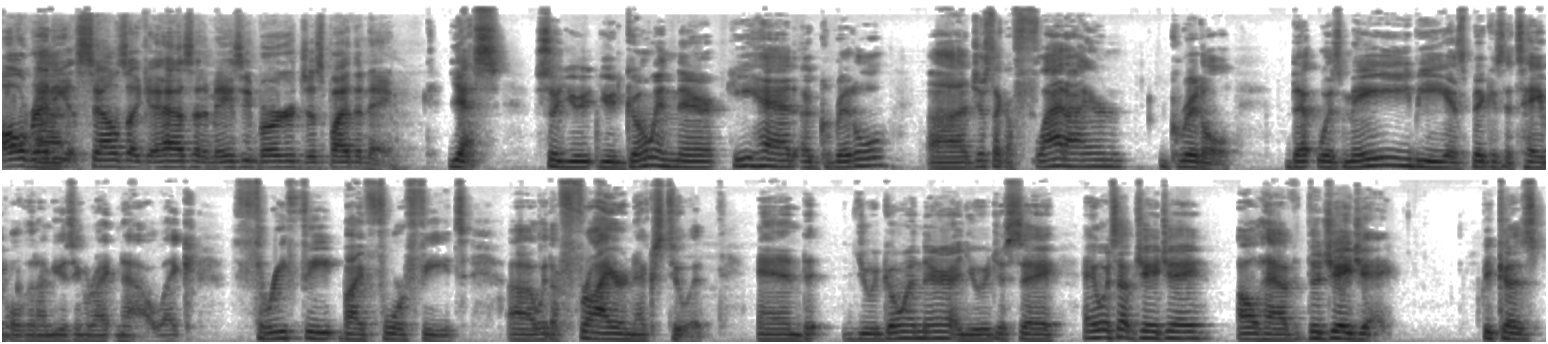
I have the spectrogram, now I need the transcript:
Already, Uh, it sounds like it has an amazing burger just by the name. Yes. So you you'd go in there. He had a griddle, uh, just like a flat iron griddle that was maybe as big as the table that I'm using right now, like three feet by four feet, uh, with a fryer next to it. And you would go in there and you would just say, "Hey, what's up, JJ? I'll have the JJ," because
